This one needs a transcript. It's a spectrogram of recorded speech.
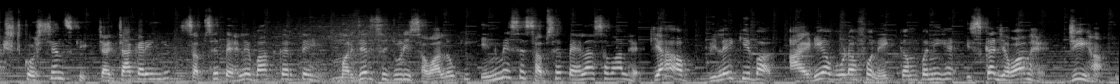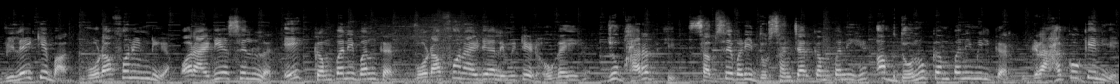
एक्स्ट क्वेश्चन की चर्चा करेंगे सबसे पहले बात करते हैं मर्जर से जुड़ी सवालों की इनमें से सबसे पहला सवाल है क्या अब विलय के बाद आइडिया वोडाफोन एक कंपनी है इसका जवाब है जी हाँ विलय के बाद वोडाफोन इंडिया और आइडिया सेलुलर एक कंपनी बनकर वोडाफोन आइडिया लिमिटेड हो गई है जो भारत की सबसे बड़ी दूरसंचार कंपनी है अब दोनों कंपनी मिलकर ग्राहकों के लिए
